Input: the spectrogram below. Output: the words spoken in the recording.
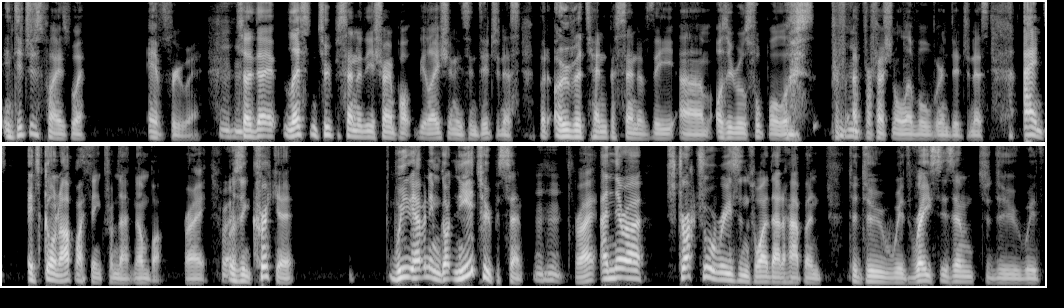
Indigenous players were everywhere. Mm-hmm. So they're less than 2% of the Australian population is Indigenous, but over 10% of the um, Aussie rules footballers prof- mm-hmm. at professional level were Indigenous. And it's gone up, I think, from that number, right? Whereas in cricket, we haven't even got near 2%, mm-hmm. right? And there are structural reasons why that happened to do with racism, to do with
